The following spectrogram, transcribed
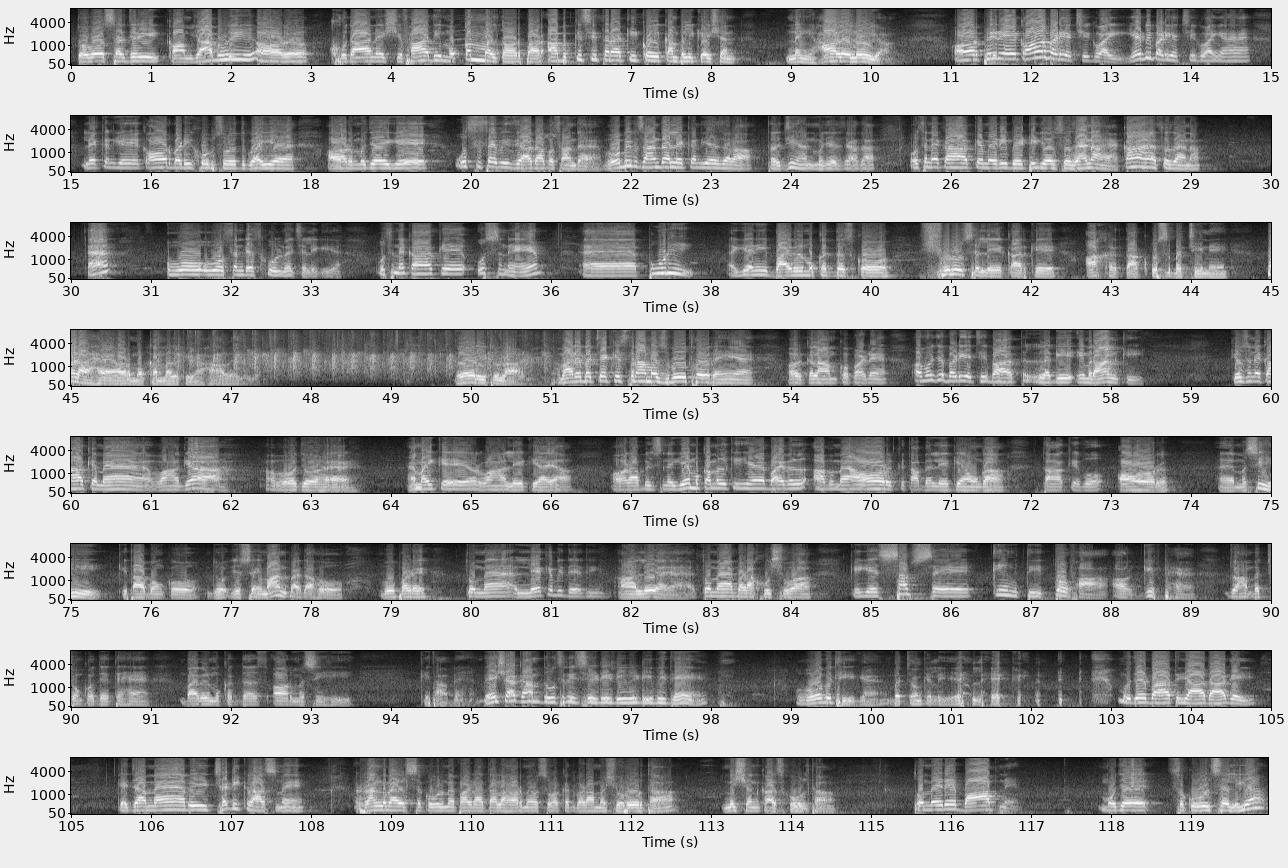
تو وہ سرجری کامیاب ہوئی اور خدا نے شفا دی مکمل طور پر۔ اب کسی طرح کی کوئی کمپلیکیشن نہیں۔ ہاللویا اور پھر ایک اور بڑی اچھی گواہی، یہ بھی بڑی اچھی گواہیاں ہیں۔ لیکن یہ ایک اور بڑی خوبصورت گواہی ہے اور مجھے یہ اس سے بھی زیادہ پسند ہے۔ وہ بھی پسند ہے لیکن یہ ذرا ترجیحاً مجھے زیادہ۔ اس نے کہا کہ میری بیٹی جو سوزینا ہے، کہاں ہے سوزینا؟ وہ وہ سنڈے اسکول میں چلی گئی ہے۔ اس نے کہا کہ اس نے پوری یعنی بائبل مقدس کو شروع سے لے کر کے آخر تک اس بچی نے پڑھا ہے اور مکمل کیا۔ گلوری ٹو لارڈ ہمارے بچے کس طرح مضبوط ہو رہے ہیں اور کلام کو پڑھ رہے ہیں۔ اور مجھے بڑی اچھی بات لگی عمران کی کہ اس نے کہا کہ میں وہاں گیا، وہ جو ہے ایم آئی کے اور وہاں لے کے آیا۔ اور اب اس نے یہ مکمل کی ہے بائبل، اب میں اور کتابیں لے کے آؤں گا تاکہ وہ اور مسیحی کتابوں کو جو جس سے ایمان پیدا ہو وہ پڑھے۔ تو میں لے کے بھی دے دی۔ ہاں لے آیا ہے۔ تو میں بڑا خوش ہوا کہ یہ سب سے قیمتی تحفہ اور گفٹ ہے جو ہم بچوں کو دیتے ہیں بائبل مقدس اور مسیحی کتابیں۔ بے شک ہم دوسری C D D V D بھی دیں۔ وہ بھی ٹھیک ہیں بچوں کے لیے۔ لیکن مجھے بات یاد آ گئی کہ جب میں ابھی چھٹی کلاس میں رنگ محل سکول میں پڑھ رہا تھا، لاہور میں اس وقت بڑا مشہور تھا، مشن کا سکول تھا۔ تو میرے باپ نے مجھے سکول سے لیا،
